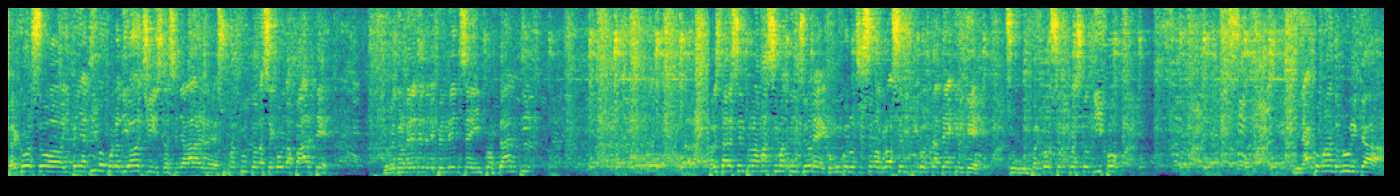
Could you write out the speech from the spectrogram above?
Percorso impegnativo quello di oggi sta a segnalare soprattutto la seconda parte dove troverete delle pendenze importanti. Prestare sempre la massima attenzione comunque non ci sono grosse difficoltà tecniche su un percorso di questo tipo mi raccomando l'unica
